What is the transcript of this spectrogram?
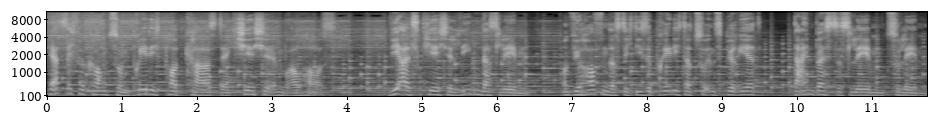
Herzlich willkommen zum Predigt-Podcast der Kirche im Brauhaus. Wir als Kirche lieben das Leben und wir hoffen, dass dich diese Predigt dazu inspiriert, dein bestes Leben zu leben.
